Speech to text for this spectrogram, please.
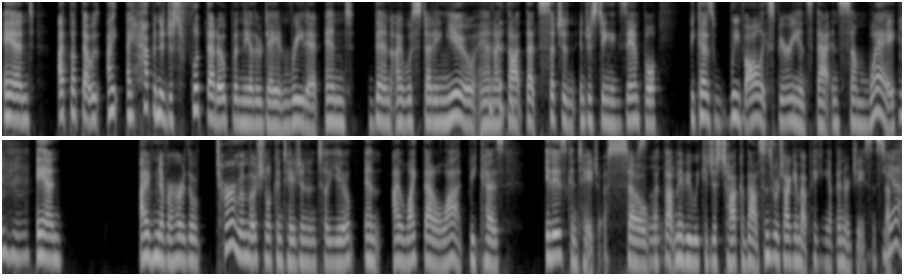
And I thought that was, I, I happened to just flip that open the other day and read it. And then I was studying you. And I thought that's such an interesting example because we've all experienced that in some way. hmm And I've never heard the term emotional contagion until you. And I like that a lot because it is contagious. So I thought maybe we could just talk about, since we're talking about picking up energies and stuff yeah,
